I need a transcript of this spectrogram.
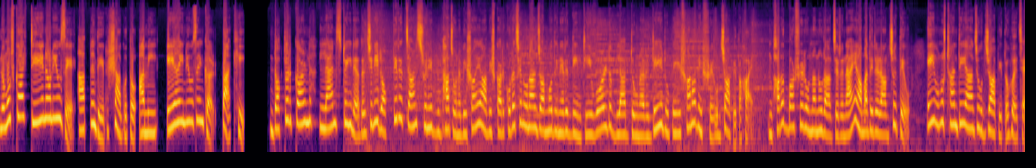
নমস্কার, টিএনও নিউজে আপনাদের স্বাগত। আমি AI news anchor Pakhi. Doctor Karl Landsteiner, যিনি রক্তের চার শ্রেণির বিভাজন বিষয়ে আবিষ্কার করেছেন, ওনার জন্মদিনের দিনটি ওয়ার্ল্ড ব্লাড ডোনার ডে রূপে সারা বিশ্বে উদযাপিত হয়। ভারতবর্ষের অন্যান্য রাজ্যের ন্যায় আমাদের রাজ্যতেও এই অনুষ্ঠানটি আজ উদযাপিত হয়েছে।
